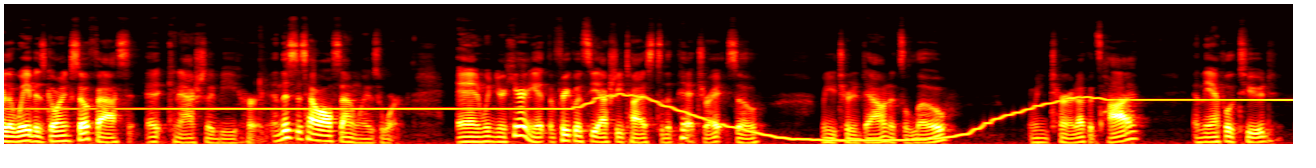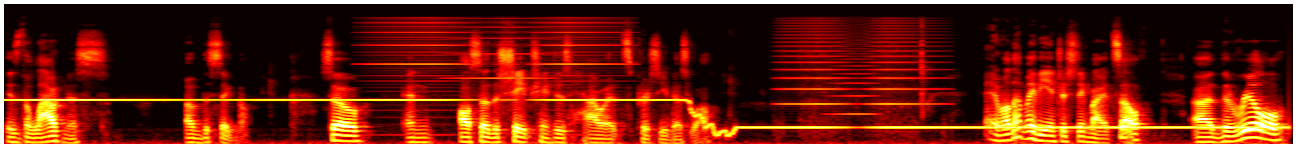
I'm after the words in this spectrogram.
where the wave is going so fast it can actually be heard. And this is how all sound waves work. And when you're hearing it, the frequency actually ties to the pitch, right? So when you turn it down, it's low. When you turn it up, it's high. And the amplitude is the loudness of the signal. So, and also the shape changes how it's perceived as well. And while that might be interesting by itself, uh, the real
